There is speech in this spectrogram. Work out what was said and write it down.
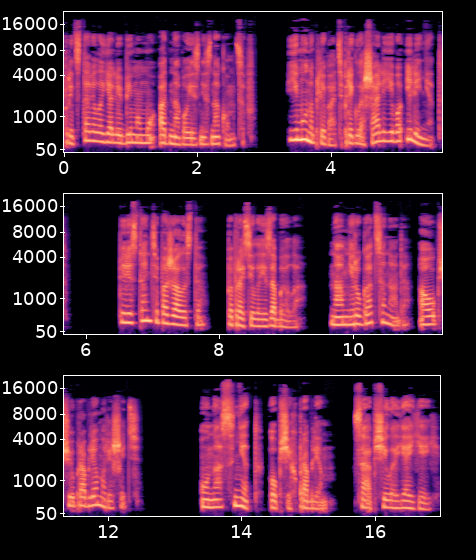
Представила я любимому одного из незнакомцев. Ему наплевать, приглашали его или нет. «Перестаньте, пожалуйста», — попросила Изабелла. «Нам не ругаться надо, а общую проблему решить». «У нас нет общих проблем», — сообщила я ей.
